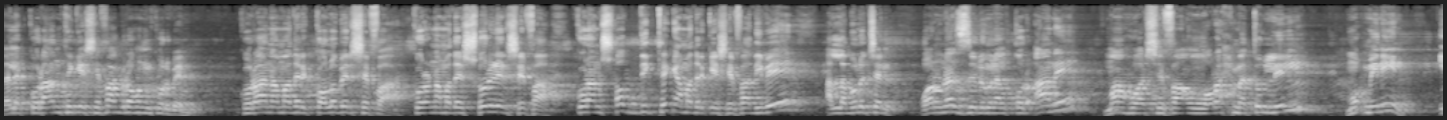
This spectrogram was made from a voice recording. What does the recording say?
তাহলে কোরআন থেকে শেফা গ্রহণ করবেন। কোরআন আমাদের কলবের শেফা, কোরআন আমাদের শরীরের শেফা, কোরআন সব দিক থেকে আমাদেরকে শেফা দিবে। আল্লাহ বলেছেন কোরআনে মা হুয়া শেফা ওয়া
